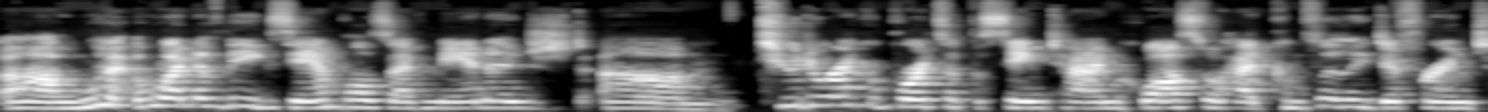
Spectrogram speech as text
Uh, one of the examples I've managed um, two direct reports at the same time who also had completely different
